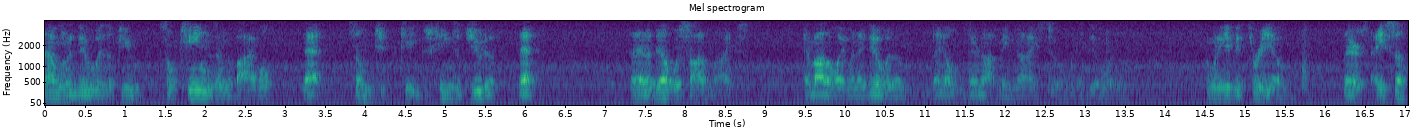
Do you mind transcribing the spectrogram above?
Now I'm going to deal with a few, some kings in the Bible that, some kings, kings of Judah that, that dealt with Sodomites. And by the way, when they deal with them, they don't, they're not being nice to them when they deal with them. I'm going to give you three of them. There's Asa,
